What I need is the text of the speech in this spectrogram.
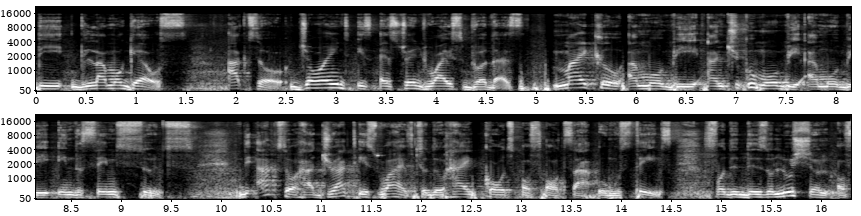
The Glamour Girls actor joined his estranged wife's brothers, Michael Amobi and Chukwumobi Amobi, in the same suits. The actor had dragged his wife to the High Court of Ota, Ogun State, for the dissolution of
